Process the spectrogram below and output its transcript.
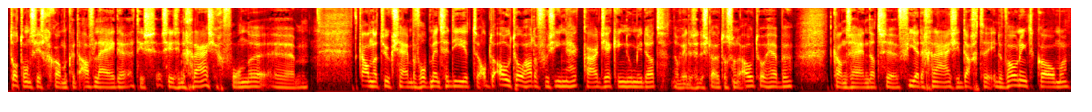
tot ons is gekomen kunt afleiden. Het is, ze is in de garage gevonden. Um, het kan natuurlijk zijn bijvoorbeeld mensen die het op de auto hadden voorzien. Hè, carjacking noem je dat. Dan willen ze de sleutels van de auto hebben. Het kan zijn dat ze via de garage dachten in de woning te komen.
